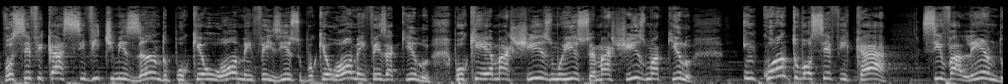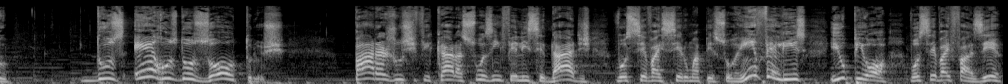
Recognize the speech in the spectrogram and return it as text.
você ficar se vitimizando porque o homem fez isso, porque o homem fez aquilo, porque é machismo isso, é machismo aquilo. Enquanto você ficar se valendo dos erros dos outros, para justificar as suas infelicidades, você vai ser uma pessoa infeliz e o pior, você vai fazer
